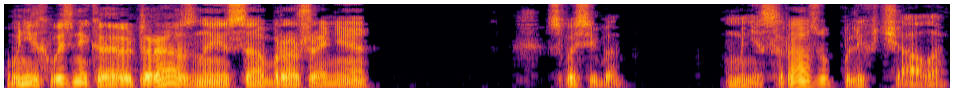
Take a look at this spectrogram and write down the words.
у них возникают разные соображения. Спасибо. Мне сразу полегчало.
